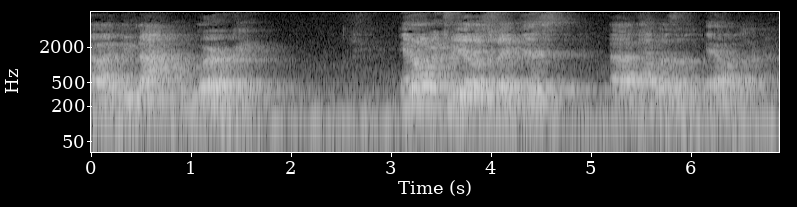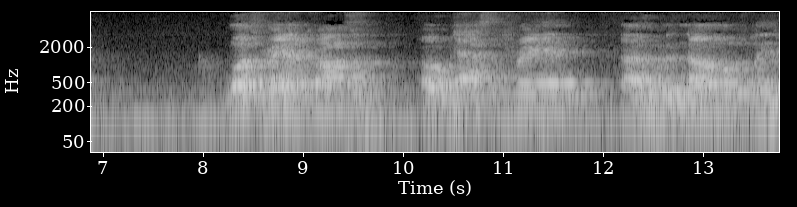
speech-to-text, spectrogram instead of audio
uh, do not worry. In order to illustrate this, uh, that was an elder. Once ran across an old pastor friend uh, who was known for his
